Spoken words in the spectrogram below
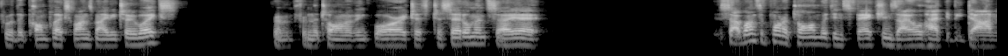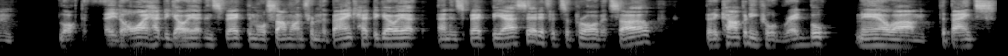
for the complex ones, maybe two weeks from from the time of inquiry to, to settlement. So yeah. So once upon a time with inspections, they all had to be done. Like either I had to go out and inspect them, or someone from the bank had to go out and inspect the asset if it's a private sale. But a company called Redbook now, um, the banks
